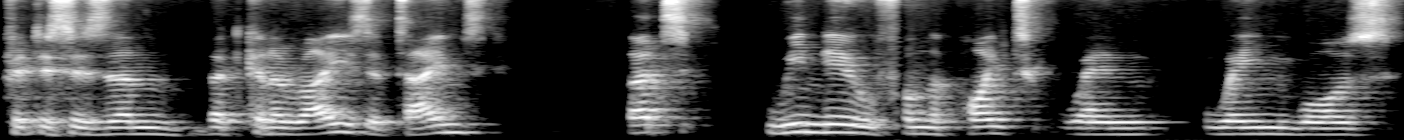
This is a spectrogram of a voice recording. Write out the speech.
criticism that can arise at times. But we knew from the point when Wayne was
